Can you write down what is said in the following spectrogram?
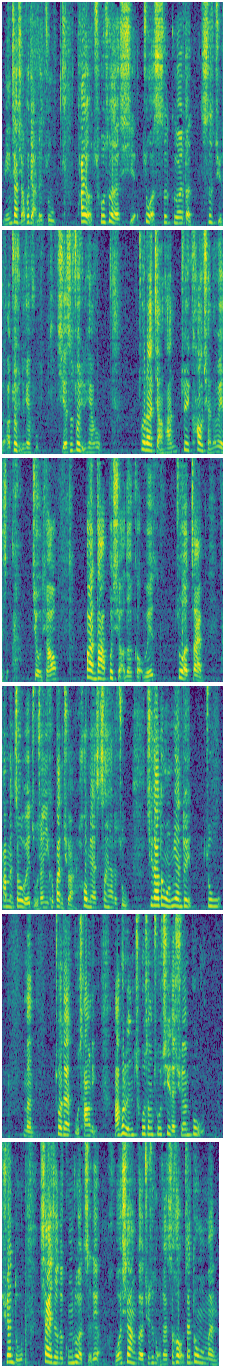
名叫小不点的猪，他有出色的写作诗歌的诗句的啊作曲的天赋，写诗作曲的天赋，坐在讲坛最靠前的位置。九条。半大不小的狗围坐在它们周围，组成一个半圈。后面是剩下的猪。其他动物面对猪们坐在谷仓里。拿破仑出声出气地宣布、宣读下一周的工作指令，活像个军事统帅。之后，在动物们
